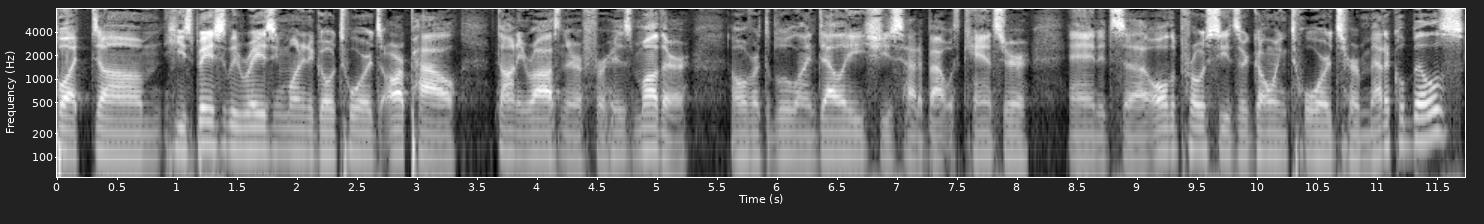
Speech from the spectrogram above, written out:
but um, he's basically raising money to go towards our pal Donnie Rosner for his mother over at the Blue Line Deli. She's had a bout with cancer, and it's uh, all the proceeds are going towards her medical bills.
